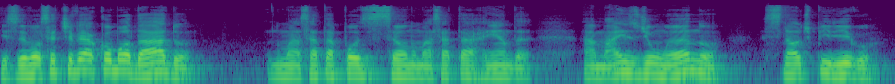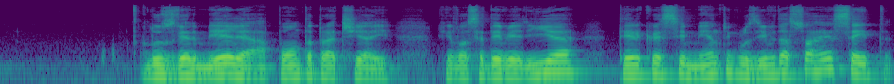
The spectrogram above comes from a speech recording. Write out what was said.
E se você tiver acomodado numa certa posição, numa certa renda há mais de um ano, sinal de perigo luz vermelha aponta para ti aí, que você deveria ter crescimento, inclusive, da sua receita,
